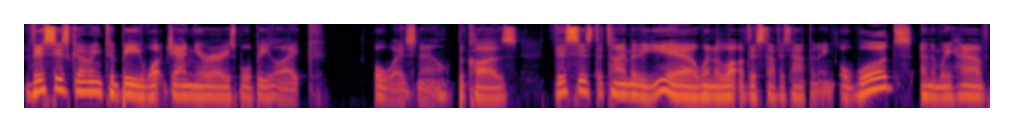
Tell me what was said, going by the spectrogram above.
This is going to be what January's will be like always now because this is the time of the year when a lot of this stuff is happening. Awards, and then we have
